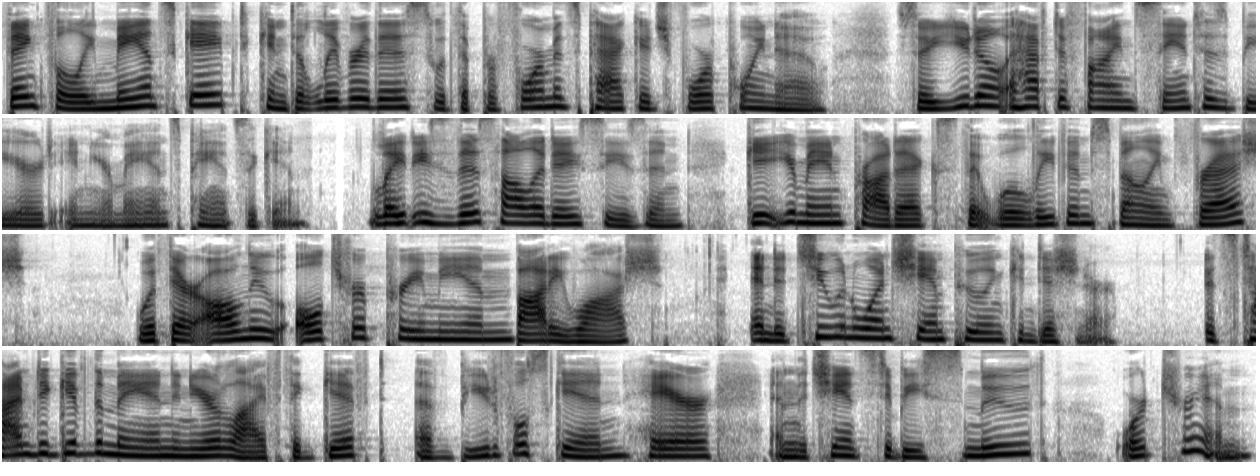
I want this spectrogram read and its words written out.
Thankfully, Manscaped can deliver this with the Performance Package 4.0, so you don't have to find Santa's beard in your man's pants again. Ladies, this holiday season, get your man products that will leave him smelling fresh with their all new ultra premium body wash and a two in one shampoo and conditioner. It's time to give the man in your life the gift of beautiful skin, hair, and the chance to be smooth or trim.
